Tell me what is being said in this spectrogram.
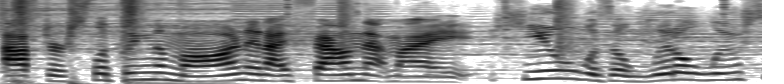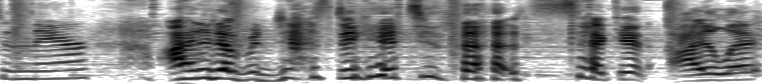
after slipping them on and I found that my heel was a little loose in there. I ended up adjusting it to the second eyelet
